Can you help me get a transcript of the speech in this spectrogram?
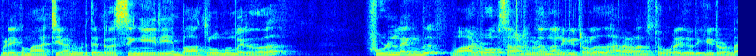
ഇവിടേക്ക് മാറ്റിയാണ് ഇവിടുത്തെ ഡ്രസ്സിങ് ഏരിയയും ബാത്റൂമും വരുന്നത്. ഫുൾ ലെങ്ത് വാർഡ്രോബ്സ് ആണ് ഇവിടെ നൽകിയിട്ടുള്ളത്. ധാരാളം സ്റ്റോറേജ് ഒരുക്കിയിട്ടുണ്ട്.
